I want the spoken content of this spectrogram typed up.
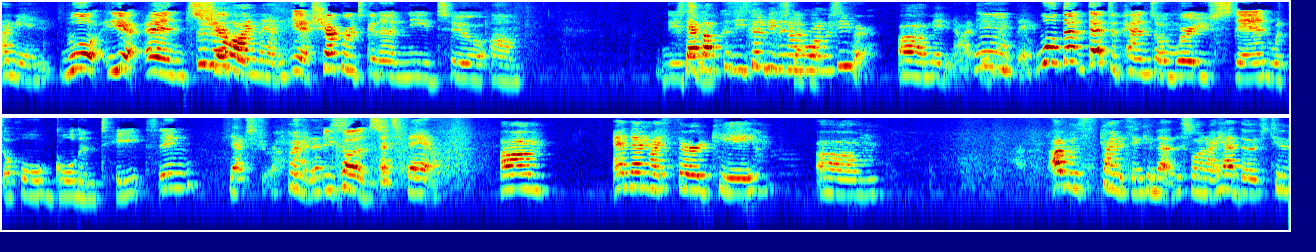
I mean, Well, yeah, and Shepard. Yeah, Shepard's gonna need to um. Need step to, up because he's going to be the number up. one receiver. Uh, maybe not. Mm, well, that that depends on where you stand with the whole Golden Tate thing, That's true. that's, because that's fair. Um, and then my third key. Um, I was kind of thinking about this one. I had those two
